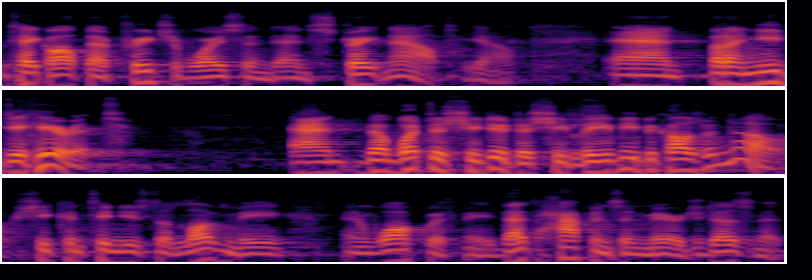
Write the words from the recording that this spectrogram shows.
take off that preacher voice and, and straighten out, you know. And, but I need to hear it. And then what does she do? Does she leave me because of it? No. She continues to love me and walk with me. That happens in marriage, doesn't it?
